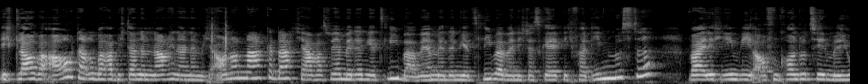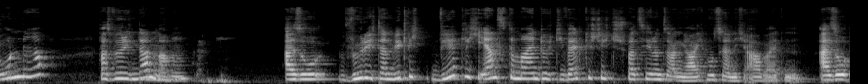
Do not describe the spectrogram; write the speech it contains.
ich glaube auch, darüber habe ich dann im Nachhinein nämlich auch noch nachgedacht, ja, was wäre mir denn jetzt lieber? Wäre mir denn jetzt lieber, wenn ich das Geld nicht verdienen müsste, weil ich irgendwie auf dem Konto 10 Millionen habe? Was würde ich denn dann mhm. machen? Also würde ich dann wirklich, wirklich ernst gemeint durch die Weltgeschichte spazieren und sagen, ja, ich muss ja nicht arbeiten. Also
